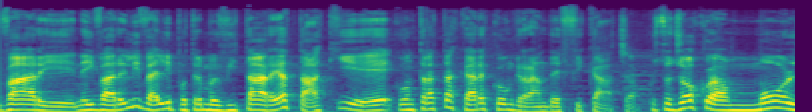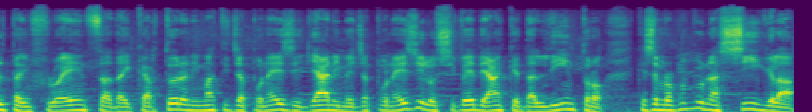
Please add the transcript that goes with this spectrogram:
vari, nei vari livelli potremo evitare attacchi e contrattaccare con grande efficacia. Questo gioco ha molta influenza dai cartoni animati giapponesi, gli anime giapponesi, lo si vede anche dall'intro che sembra proprio una sigla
